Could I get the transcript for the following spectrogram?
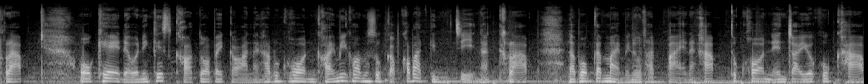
ครับ โอเค เดี๋ยววันนี้คริสขอตัวไปก่อนนะครับทุกคน ขอให้มีความสุขกับข้าวผัดกิมจินะครับ แล้วพบกันใหม่เมนูถัดไปนะครับ ทุกคน enjoy your cook ครับ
